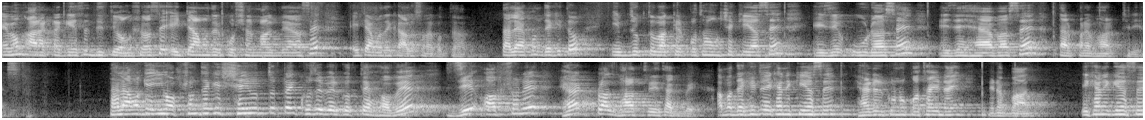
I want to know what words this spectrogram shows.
এবং আর একটা কি আছে, দ্বিতীয় অংশ আছে, এইটা আমাদের কোশ্চেন মার্ক দেওয়া আছে, এইটা আমাদেরকে আলোচনা করতে হবে। তাহলে এখন দেখি তো, ইবযুক্ত বাক্যের প্রথম অংশে কি আছে, এই যে উড আছে, এই যে হ্যাভ আছে, তারপরে ভার্ব থ্রি আছে। তাহলে আমাকে এই অপশন থেকে সেই উত্তরটাই খুঁজে বের করতে হবে যে অপশনে হ্যাড প্লাস ভার্ব থ্রি থাকবে। আমরা দেখি তো এখানে কি আছে? হ্যাডের কোনো কথাই নাই, এটা বাদ। এখানে কি আছে?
